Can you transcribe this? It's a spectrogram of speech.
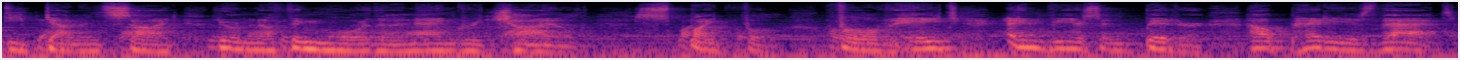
Deep down inside, you're nothing more than an angry child, spiteful, full of hate, envious, and bitter. How petty is that?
